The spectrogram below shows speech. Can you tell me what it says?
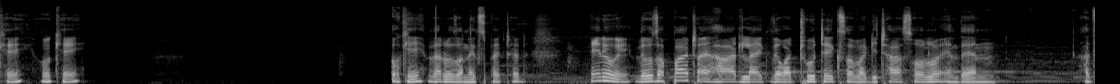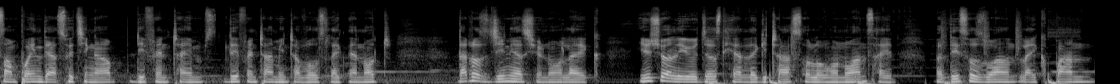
Okay, okay. Okay, that was unexpected. Anyway, there was a part I had like there were two takes of a guitar solo, and then at some point they're switching up different times, different time intervals. Like they're not. That was genius, you know. Like usually you just hear the guitar solo on one side, but this was one like panned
